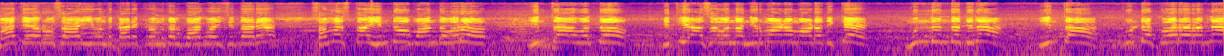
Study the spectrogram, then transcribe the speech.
ಮಾತೆಯವರು ಸಹ ಈ ಒಂದು ಕಾರ್ಯಕ್ರಮದಲ್ಲಿ ಭಾಗವಹಿಸಿದ್ದಾರೆ. ಸಮಸ್ತ ಹಿಂದೂ ಬಾಂಧವರು ಇಂಥ ಒಂದು ಇತಿಹಾಸವನ್ನು ನಿರ್ಮಾಣ ಮಾಡೋದಕ್ಕೆ ಮುಂದೊಂದು ದಿನ ಇಂಥ ಪುಂಡಕೋರರನ್ನು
